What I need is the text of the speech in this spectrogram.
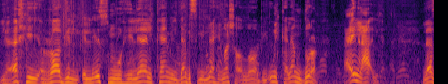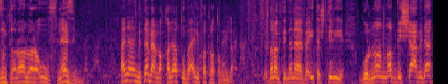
يا أخي الراجل اللي اسمه هلال كامل ده بسم الله ما شاء الله بيقول كلام درر. عين العقل. لازم تقرا له يا رؤوف لازم. أنا متابع مقالاته بقالي فترة طويلة. لدرجة إن أنا بقيت أشتري جورنال نبض الشعب ده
